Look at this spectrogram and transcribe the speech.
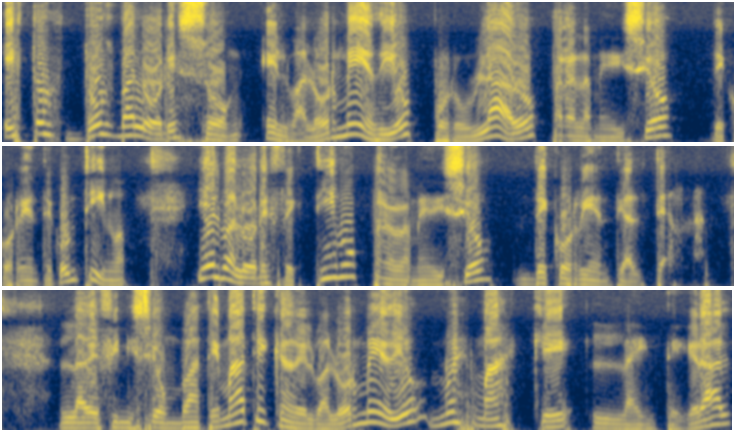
Estos dos valores son el valor medio, por un lado, para la medición de corriente continua y el valor efectivo para la medición de corriente alterna. La definición matemática del valor medio no es más que la integral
